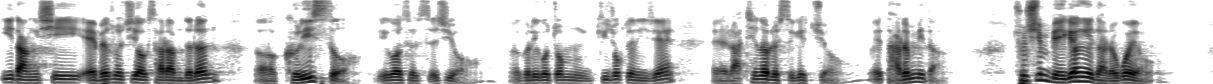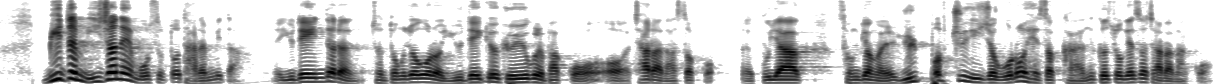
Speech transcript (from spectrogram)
이 당시 에베소 지역 사람들은 어, 그리스어 이것을 쓰지요. 어, 그리고 좀 귀족들은 이제 에, 라틴어를 쓰겠죠. 예, 다릅니다. 출신 배경이 다르고요. 믿음 이전의 모습도 다릅니다. 유대인들은 전통적으로 유대교 교육을 받고 어, 자라났었고 예, 구약 성경을 율법주의적으로 해석한 그 속에서 자라났고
